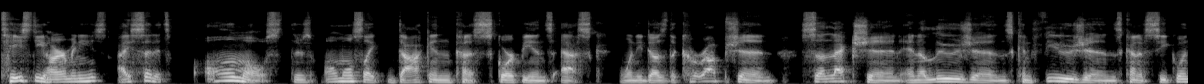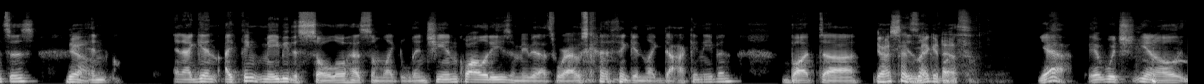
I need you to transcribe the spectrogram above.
Tasty harmonies. I said it's almost there's almost like Dokken kind of Scorpions esque when he does the corruption, selection, and illusions, confusions kind of sequences. Yeah. And and again, I think maybe the solo has some like Lynchian qualities, and maybe that's where I was kind of thinking like Dokken even. But uh yeah, I said Megadeth. Like, yeah, it which you know,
